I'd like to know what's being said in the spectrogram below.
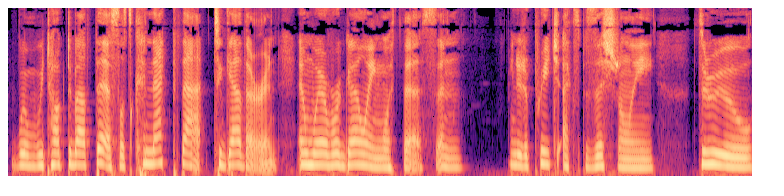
when we talked about this, let's connect that together and, and where we're going with this and, you know, to preach expositionally through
